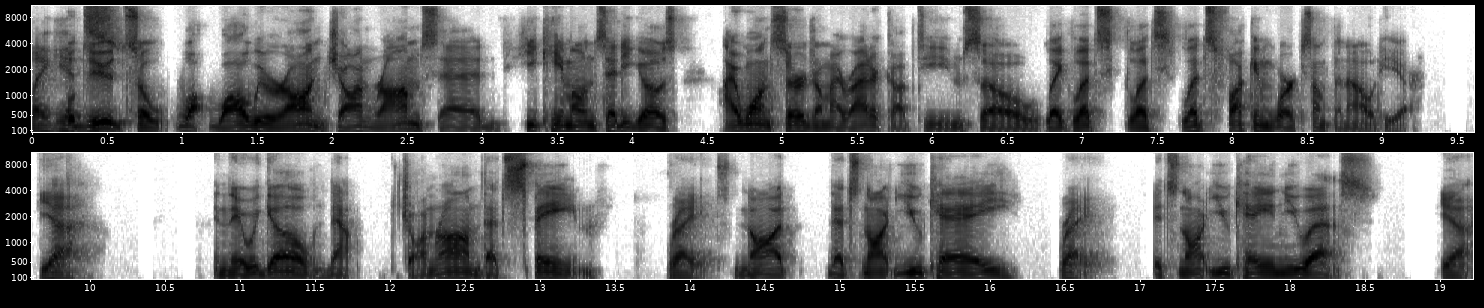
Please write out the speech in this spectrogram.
Like, well, dude. So w- while we were on, Jon Rahm said he came out and said he goes, "I want Serge on my Ryder Cup team." So like, let's let's let's fucking work something out here. Yeah, and there we go. Now Jon Rahm, that's Spain. Right. It's not that's not UK. Right. It's not UK and US. Yeah.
